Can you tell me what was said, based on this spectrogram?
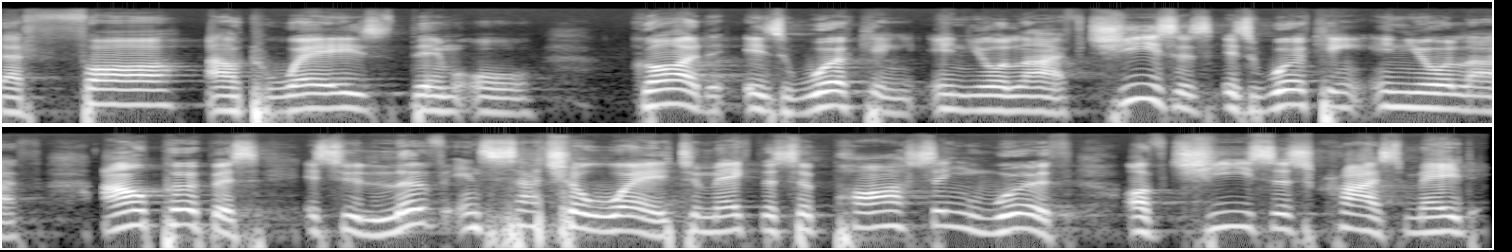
that far outweighs them all. God is working in your life, Jesus is working in your life. Our purpose is to live in such a way to make the surpassing worth of Jesus Christ made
